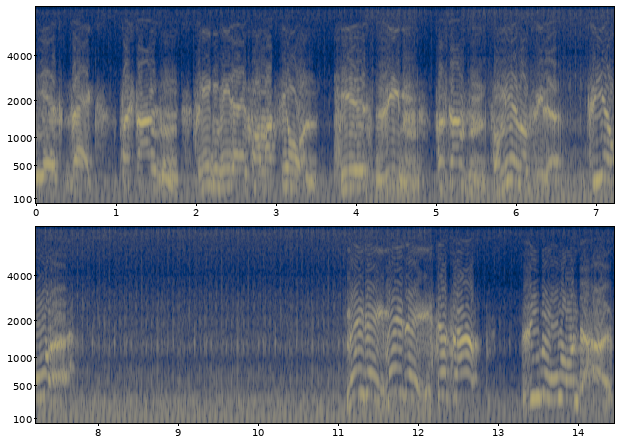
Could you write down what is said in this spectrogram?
Hier ist 6. Verstanden. Fliegen wieder in Formation. Hier ist 7. Verstanden. Formieren uns wieder. 4 Uhr. Mayday, Mayday, ich stürze ab. 7 Uhr unterhalb.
